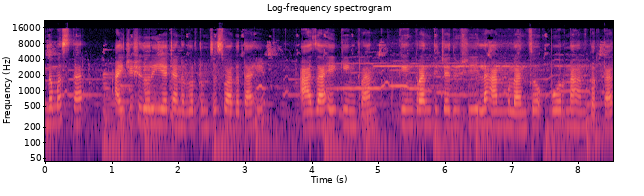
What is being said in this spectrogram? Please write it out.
नमस्कार. आईची शिदोरी या चॅनलवर तुमचं स्वागत आहे. आज आहे किंक्रांत. किंक्रांतीच्या दिवशी लहान मुलांचं बोर नाहन करतात.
